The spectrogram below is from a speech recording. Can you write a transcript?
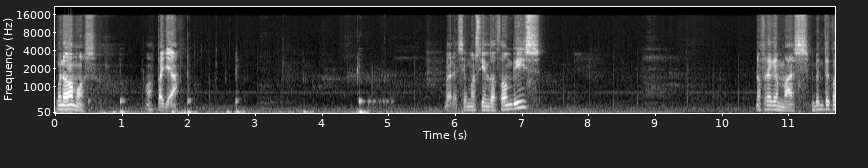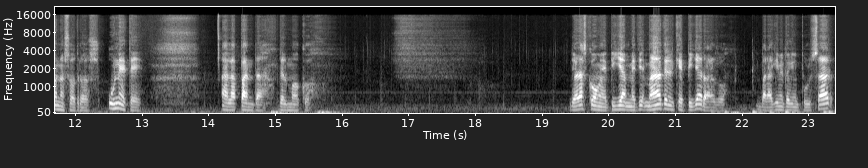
Bueno, vamos. Vamos para allá. Vale, seguimos siendo zombies. No freguen más. Vente con nosotros. Únete a la panda del moco. Y ahora es como me pillan. Me, van a tener que pillar o algo. Vale, aquí me tengo que impulsar.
